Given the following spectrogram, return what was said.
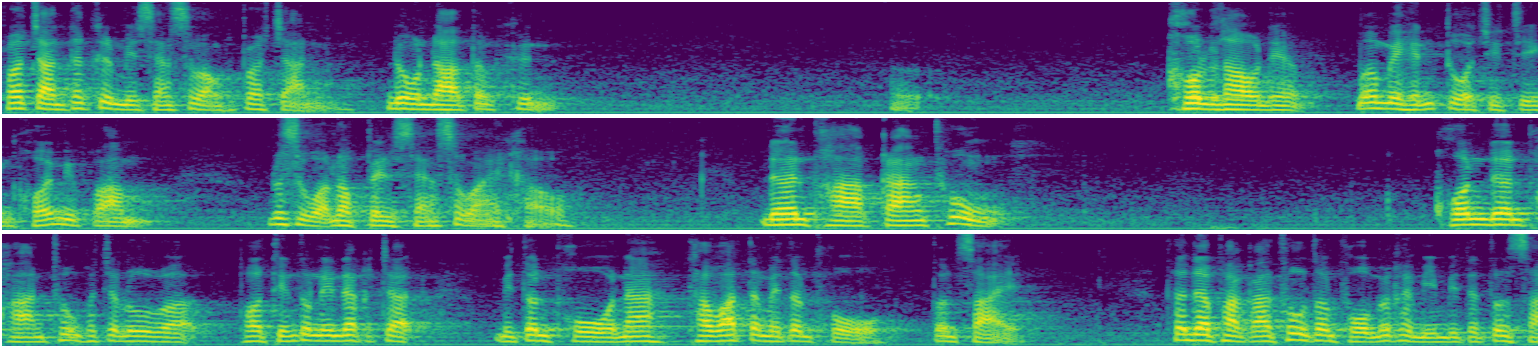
พระจันทร์ต้องขึ้นมีแสงสว่างของพระจันทร์ดวงดาวต้องขึ้น คนเราเนี่ยเมื่อไม่เห็นตัวจริง ๆ ขอให้มีความรู้สึกว่าเราเป็นแสงสว่างให้เขา เดินผ่ากลางทุ่ง คนเดินผ่านทุ่งเขาจะรู้ว่า พอถึงตรงนี้แล้วก็จะมีต้นโพนะทวัดต้องมีต้นโพต้นไทรถ้าเดินผ่ากลางทุ่งต้นโพไม่เคยมีมีแต่ต้นไทร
